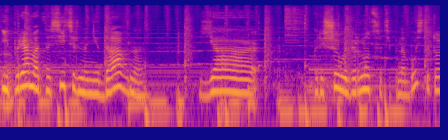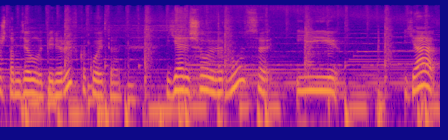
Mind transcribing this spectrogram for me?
И прямо относительно недавно я решила вернуться, типа, на Boosty, тоже там делала перерыв какой-то. Я решила вернуться, и я...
